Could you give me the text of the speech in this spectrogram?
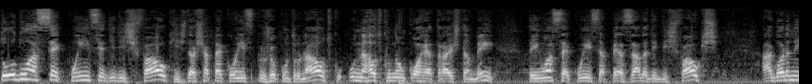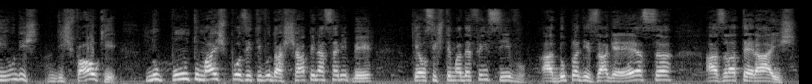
toda uma sequência de desfalques da Chapecoense para o jogo contra o Náutico. O Náutico não corre atrás também, tem uma sequência pesada de desfalques. Agora, nenhum des desfalque no ponto mais positivo da Chape na Série B, que é o sistema defensivo. A dupla de zaga é essa, as laterais,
